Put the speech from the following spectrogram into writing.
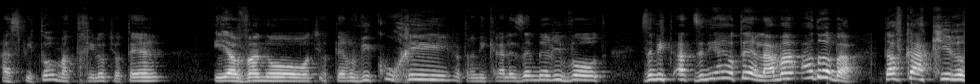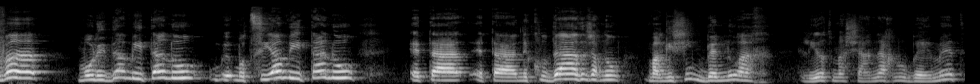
אז פתאום מתחילות יותר אי הבנות, יותר ויכוחים, יותר נקרא לזה מריבות, זה, מת... זה נהיה יותר, למה? אדרבה, דווקא הקרבה מולידה מאיתנו, מוציאה מאיתנו את, ה... את הנקודה הזו שאנחנו מרגישים בנוח להיות מה שאנחנו באמת,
